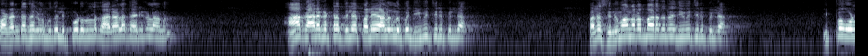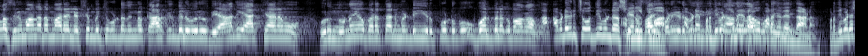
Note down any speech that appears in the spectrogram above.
പഴങ്കഥകൾ മുതൽ ഇപ്പോഴുള്ള ധാരാളം കാര്യങ്ങളാണ്. ആ കാലഘട്ടത്തിലെ പല ആളുകളും ഇപ്പോൾ ജീവിച്ചിരിപ്പില്ല. പല സിനിമാ നടന്മാരും തന്നെ ജീവിച്ചിരിപ്പില്ല. ഇപ്പോൾ ഉള്ള സിനിമാ നടന്മാരെ ലക്ഷ്യം വെച്ചുകൊണ്ട് നിങ്ങൾക്ക് ആർക്കെങ്കിലും ഒരു വ്യാധി ആഖ്യാനമോ ഒരു നുണയോ പരത്താൻ വേണ്ടി ഈ റിപ്പോർട്ട് ഉപോത്ബലകമാകാം അവിടെ ഒരു ചോദ്യമുണ്ട് അവിടെ പ്രതിപക്ഷ നേതാവ് പറഞ്ഞത് എന്താണ്? പ്രതിപക്ഷ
